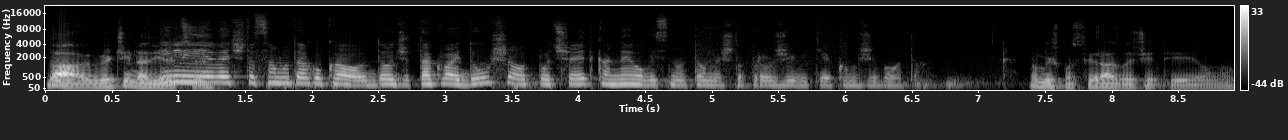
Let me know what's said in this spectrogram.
Da, većina djece. Ili je već to samo tako kao dođe, takva je duša od početka, neovisno o tome što proživi tijekom života? No, mi smo svi različiti ono,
